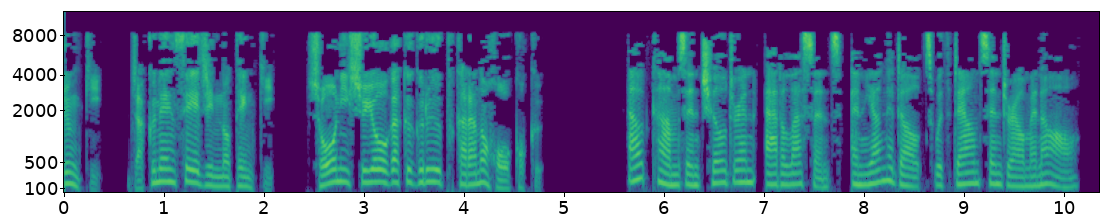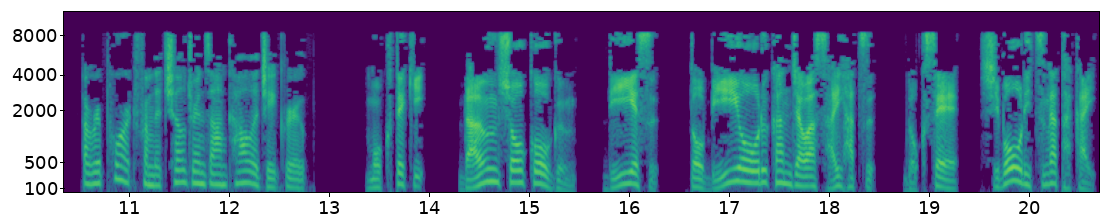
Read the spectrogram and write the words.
思春期、若年成人の転機、小児腫瘍学グループからの報告。Outcomes in children, adolescents, and young adults with Down syndrome and all. A report from the Children's Oncology Group. 目的、ダウン症候群、DS と B オール患者は再発、毒性、死亡率が高い。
